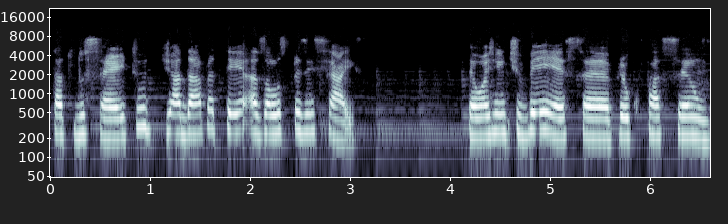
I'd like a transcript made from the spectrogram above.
tá tudo certo, já dá para ter as aulas presenciais. Então a gente vê essa preocupação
